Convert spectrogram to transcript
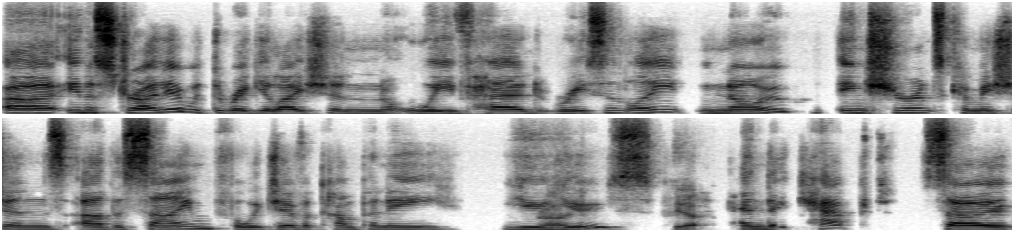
Uh, in Australia, with the regulation we've had recently, no, insurance commissions are the same for whichever company you Right. use. Yeah. And they're capped. So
